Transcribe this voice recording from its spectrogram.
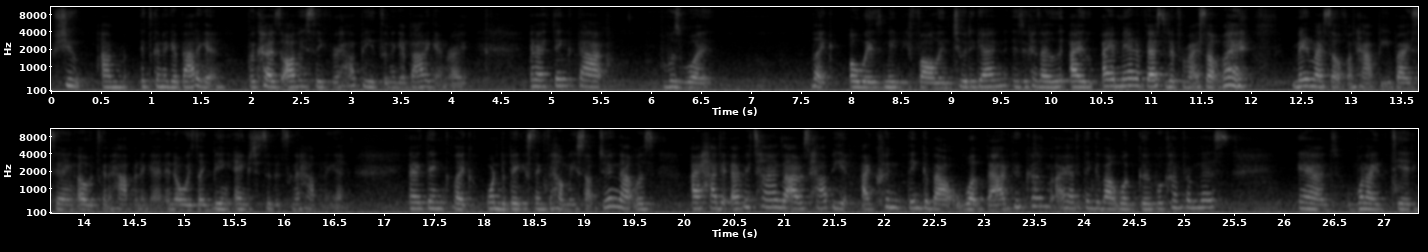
shoot, I'm, it's gonna get bad again. Because obviously if you're happy, it's gonna get bad again, right? And I think that was what like always made me fall into it again is because I, I, I manifested it for myself. I made myself unhappy by saying, oh, it's gonna happen again. And always like being anxious if it's gonna happen again. And I think like one of the biggest things that helped me stop doing that was I had to, every time that I was happy, I couldn't think about what bad could come. I had to think about what good will come from this. And when I did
